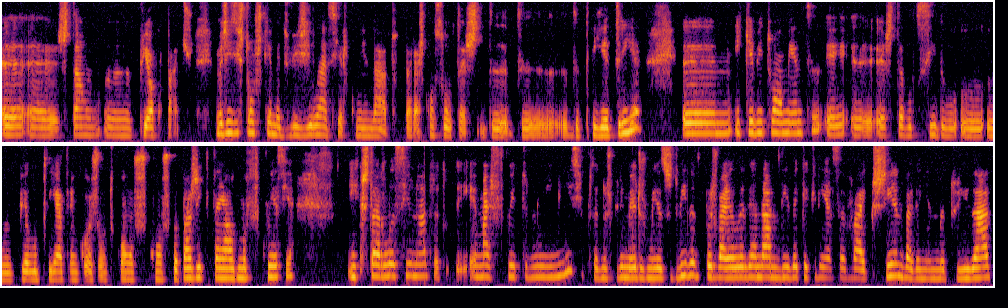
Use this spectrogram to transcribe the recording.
uh, uh, estão uh, preocupados, mas existe um esquema de vigilância recomendado para as consultas de, de, de pediatria e que habitualmente é, estabelecido pelo pediatra em conjunto com os, com os papás e que tem alguma frequência e que está relacionado, portanto, é mais frequente no início, portanto, nos primeiros meses de vida, depois vai alargando à medida que a criança vai crescendo, vai ganhando maturidade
